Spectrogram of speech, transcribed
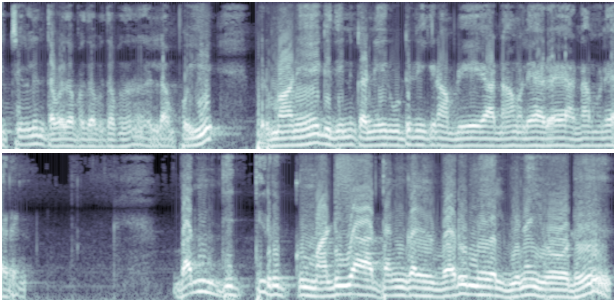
இச்சைகளையும் தப தப தப தப எல்லாம் போய் பெருமானே கதின்னு கண்ணீர் விட்டு நிற்கிறான் அப்படியே அண்ணாமலையாரே அண்ணாமலையாரன் வந்தித்திருக்கும் அடியார் தங்கள் வருமேல் வினையோடு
